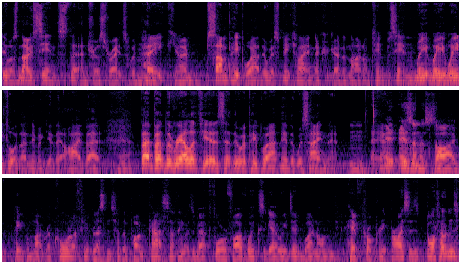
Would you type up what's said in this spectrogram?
there was no sense that interest rates would mm. peak. You know, mm. some people out there were speculating they could go to nine or ten percent. Mm. We, we, we thought they'd never get that high, but Yeah. but but the reality is that there were people out there that were saying that. And- As an aside, people might recall if you've listened to the podcast, I think it was about four or five weeks ago, we did one on have property prices bottomed.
